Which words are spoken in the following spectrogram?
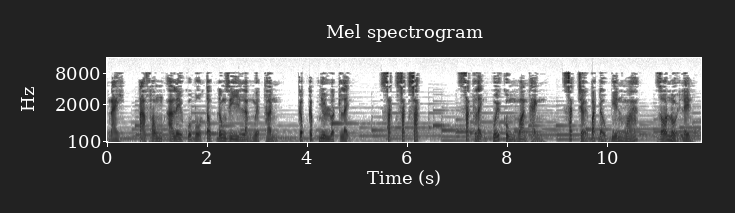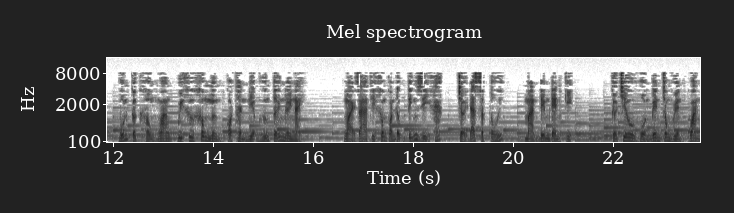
nay, ta phong A Lê của bộ tộc Đông Di là Nguyệt Thần, cấp cấp như luật lệnh. Sắc sắc sắc, sắc lệnh cuối cùng hoàn thành, sắc trời bắt đầu biến hóa, gió nổi lên, bốn cực hồng hoang quy khư không ngừng có thần niệm hướng tới nơi này. Ngoài ra thì không còn động tĩnh gì khác, trời đã sập tối, màn đêm đen kịt. Cờ chiêu hồn bên trong huyền quan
